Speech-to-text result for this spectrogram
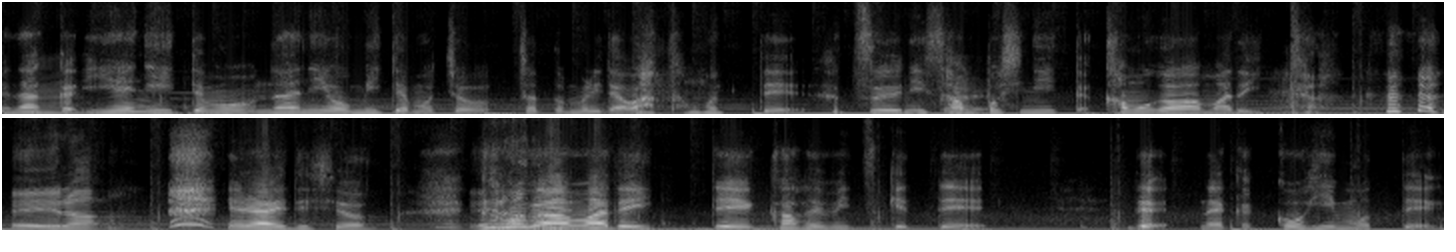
なんかうん。家にいても何を見てもちょちょっと無理だわと思って普通に散歩しに行った。鴨川まで行った。えら 偉いでしょ。鴨川まで行ってカフェ見つけてでなんかコーヒー持って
